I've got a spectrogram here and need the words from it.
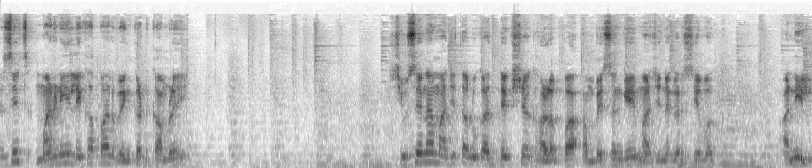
तसेच माननीय लेखापाल व्यंकट कांबळे शिवसेना माजी तालुका अध्यक्ष घाळप्पा आंबेसंगे माजी नगरसेवक अनिल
